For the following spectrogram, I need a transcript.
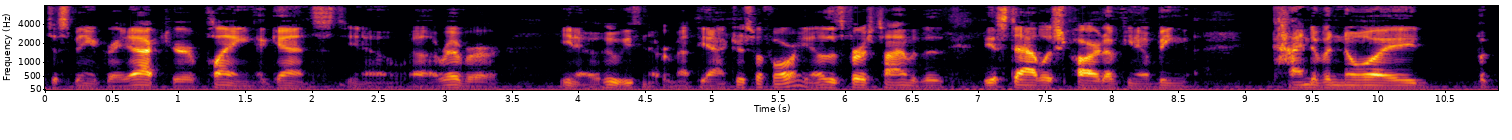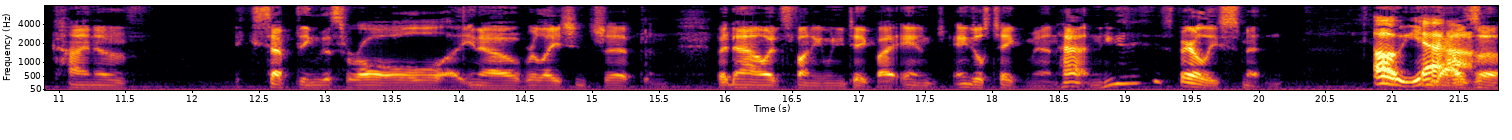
just being a great actor, playing against you know uh, River, you know who he's never met the actress before. You know, this first time with the the established part of you know being kind of annoyed, but kind of accepting this role, uh, you know, relationship, and but now it's funny when you take by An- Angels take Manhattan, he's, he's fairly smitten. Oh yeah. Yowza.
